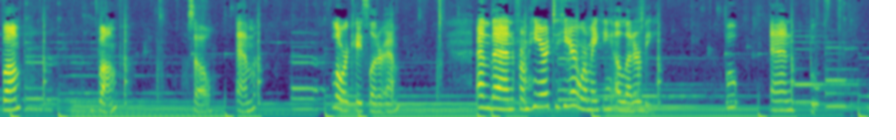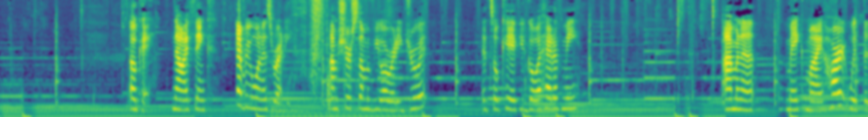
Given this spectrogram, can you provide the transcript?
Bump, bump, so M, lowercase letter m. And then from here to here, we're making a letter V. Boop and boop. Okay, now I think everyone is ready. I'm sure some of you already drew it. It's okay if you go ahead of me. I'm gonna make my heart with the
